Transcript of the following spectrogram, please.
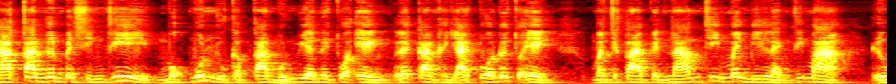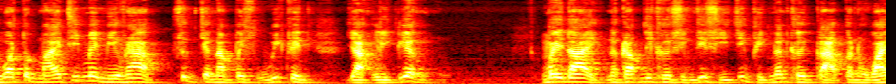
หากการเงินเป็นสิ่งที่หมกมุ่นอยู่กับการหมุนเวียนในตัวเอง และการขยายตัวด้วยตัวเอง มันจะกลายเป็นน้ำที่ไม่มีแหล่งที่มา หรือว่าต้นไม้ที่ไม่มีราก ซึ่งจะนำไปสู่วิกฤตอยากหลีกเลี่ยงไม่ได้นะครับ นี่คือสิ่งที่สีจิ้นผิงนั้นเคยกล่าวกันเอาไว้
